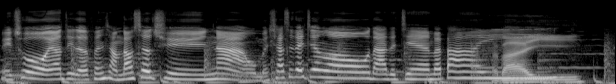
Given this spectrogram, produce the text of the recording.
没错，要记得分享到社群。那我们下次再见喽，大家再见，拜拜，拜拜。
